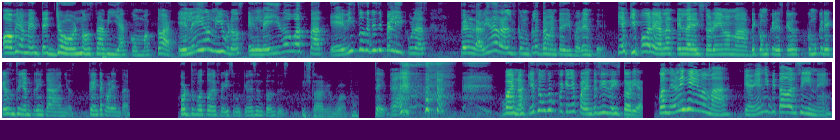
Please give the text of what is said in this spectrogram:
obviamente yo no sabía cómo actuar. He leído libros, he leído Wattpad, he visto series y películas, pero en la vida real es completamente diferente. Y aquí puedo agregar la, la historia de mi mamá de cómo, crees que, cómo creía que eres un señor de 30 años, 30, 40. Por tu foto de Facebook en ese entonces. Estaba bien guapo. Sí. bueno, aquí hacemos un pequeño paréntesis de historia. Cuando yo le dije a mi mamá que me habían invitado al cine,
